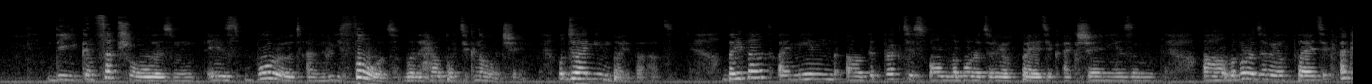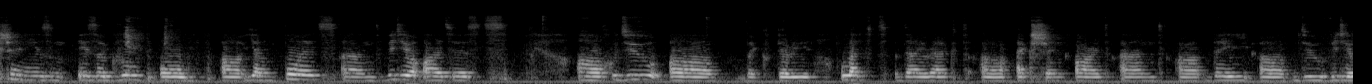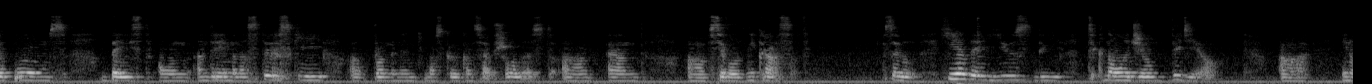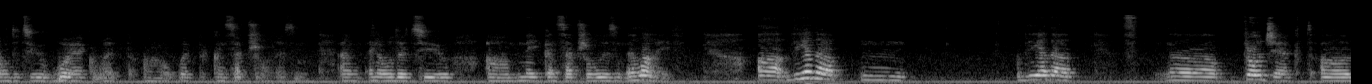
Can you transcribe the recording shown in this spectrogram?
the conceptualism is borrowed and rethought with the help of technology. What do I mean by that? By that, I mean uh, the practice of laboratory of poetic actionism. Uh, laboratory of poetic actionism is a group of uh, young poets and video artists uh, who do uh, like very left direct uh, action art and they do video poems based on Andrei Monastyrsky, a prominent Moscow conceptualist, uh, and uh, Vsevolod Nekrasov. So here they use the technology of video uh, in order to work with uh, with conceptualism and in order to um, make conceptualism alive. Uh, the other mm, the other uh, project uh,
